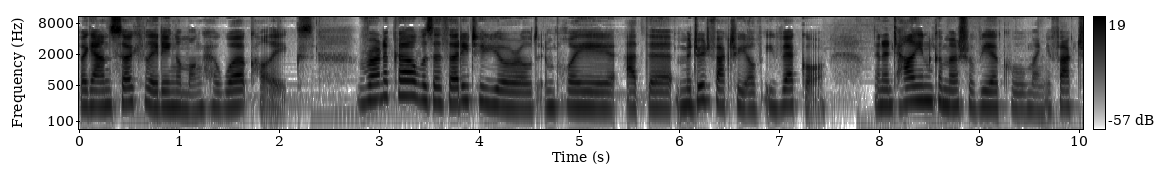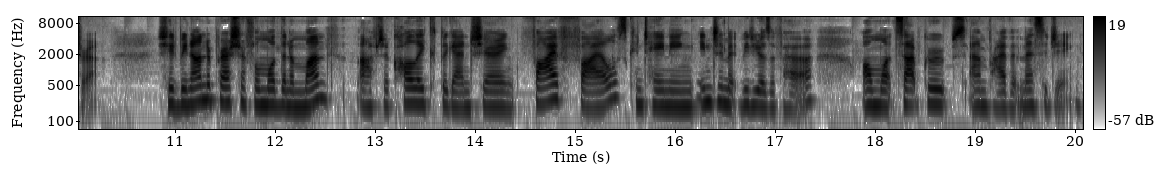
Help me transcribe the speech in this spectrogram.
began circulating among her work colleagues. Veronica was a 32 year old employee at the Madrid factory of Iveco, an Italian commercial vehicle manufacturer. She'd been under pressure for more than a month after colleagues began sharing five files containing intimate videos of her on WhatsApp groups and private messaging.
